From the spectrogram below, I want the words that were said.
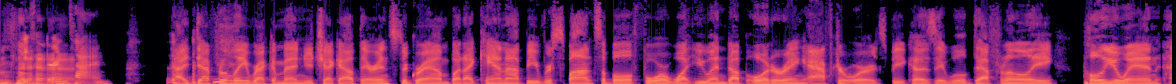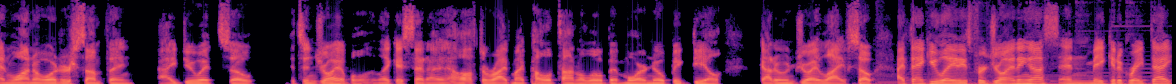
Eastern time. I definitely recommend you check out their Instagram, but I cannot be responsible for what you end up ordering afterwards because it will definitely pull you in and want to order something. I do it. So it's enjoyable. Like I said, I, will have to ride my Peloton a little bit more. No big deal. Got to enjoy life. So I thank you, ladies, for joining us and make it a great day.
